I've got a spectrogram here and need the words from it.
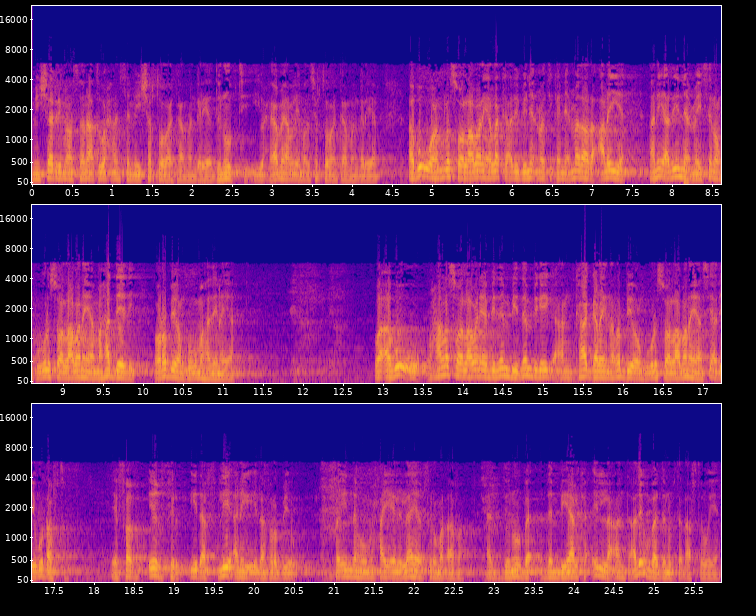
min shari maa sanactu waxaan sameeyey shartoodaan kaa magangalaya dunuubtii iyo waxyaabaha la imaada shartoodaan kaa magangalaya abu waan la soo laabanaya laka adi binicmatika nicmadaada calaya. Ani adii nicmaysan waan kugula soo laabanaya mahaddeedii oo rabbi aan kugu mahadinaya. Wa abuu waxaan la soo laabanaya bidembi dembigayga aan kaa galayna rabbi aan kugula soo laabanaya si aad iigu dhaafto. Ikfir idhaaf lii aniga idhaaf rabbiyow fainahu maxaa yeeley laa yakfiru ma dhaafa. Addunuuba dembiyaalka ilaa anta adig unbaa dunuubta dhaafta weyaan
